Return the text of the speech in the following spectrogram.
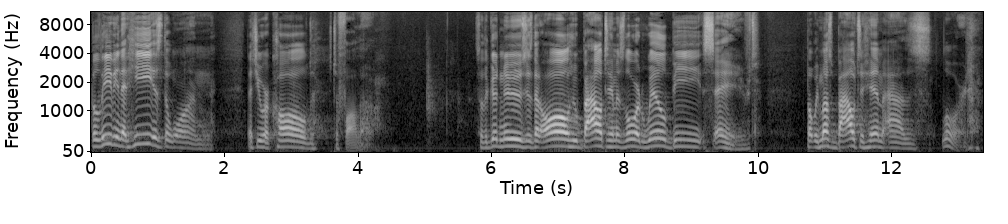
believing that he is the one that you are called to follow. So the good news is that all who bow to him as Lord will be saved, but we must bow to him as Lord.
